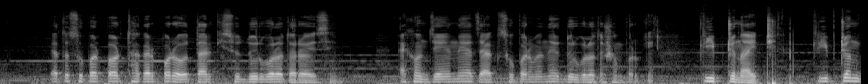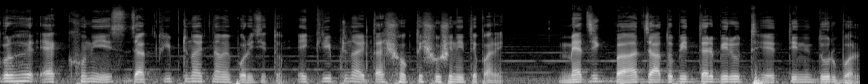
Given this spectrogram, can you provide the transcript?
এত সুপার পাওয়ার থাকার পরেও তার কিছু দুর্বলতা রয়েছে। এখন জেনে নেওয়া যাক সুপারম্যানের দুর্বলতা সম্পর্কে। ক্রিপ্টোনাইট। ক্রিপ্টন গ্রহের এক খনিজ যা ক্রিপ্টোনাইট নামে পরিচিত। এই ক্রিপ্টোনাইট তার শক্তি শুষে নিতে পারে। ম্যাজিক বা জাদুবিদ্যার বিরুদ্ধে তিনি দুর্বল।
